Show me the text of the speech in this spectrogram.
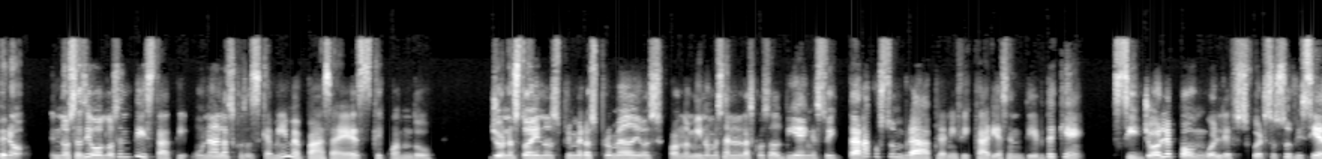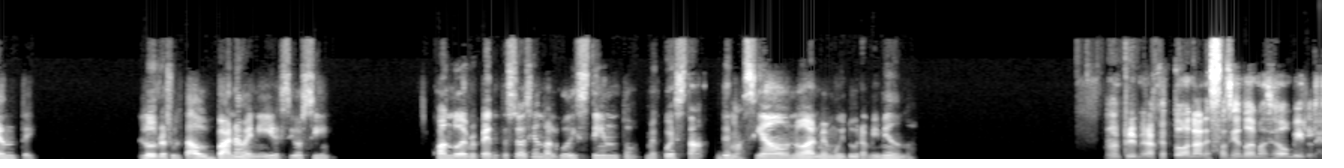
pero no sé si vos lo sentís, Tati. Una de las cosas que a mí me pasa es que cuando yo no estoy en los primeros promedios, cuando a mí no me salen las cosas bien, estoy tan acostumbrada a planificar y a sentir de que si yo le pongo el esfuerzo suficiente, los resultados van a venir sí o sí. Cuando de repente estoy haciendo algo distinto, me cuesta demasiado no darme muy dura a mí misma. Primero que todo, Nan está siendo demasiado humilde.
